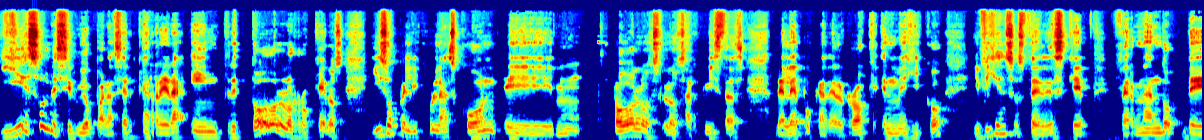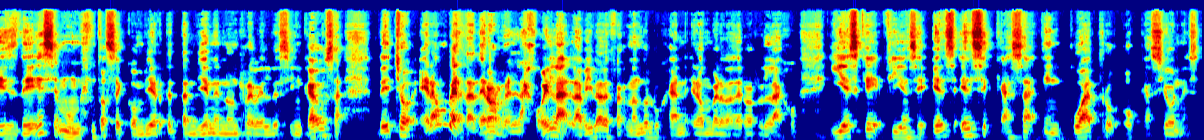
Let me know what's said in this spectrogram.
y eso le sirvió para hacer carrera entre todos los rockeros. Hizo películas con... Eh, todos los, los, artistas de la época del rock en México. Y fíjense ustedes que Fernando desde ese momento se convierte también en un rebelde sin causa. De hecho, era un verdadero relajo. La, la, vida de Fernando Luján era un verdadero relajo. Y es que, fíjense, él, él se casa en cuatro ocasiones,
